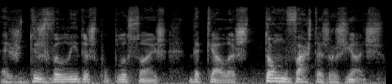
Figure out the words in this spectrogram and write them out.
as desvalidas populações daquelas tão vastas regiões.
